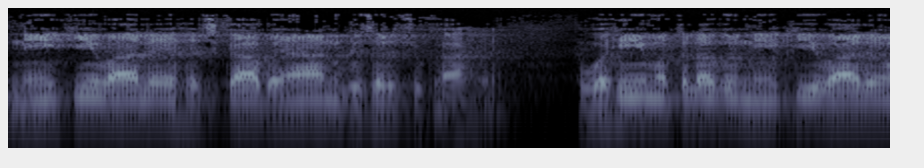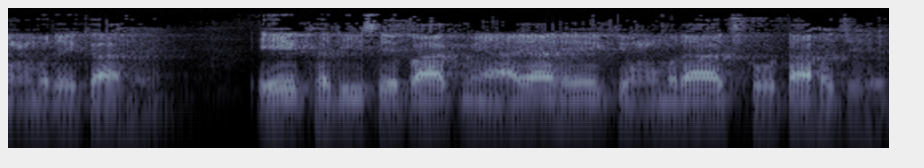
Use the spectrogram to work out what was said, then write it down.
नेकी वाले हज का बयान गुजर चुका है। वही मतलब नेकी वाले उम्रे का है। एक हदीस पाक में आया है कि उम्रा छोटा हज है।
